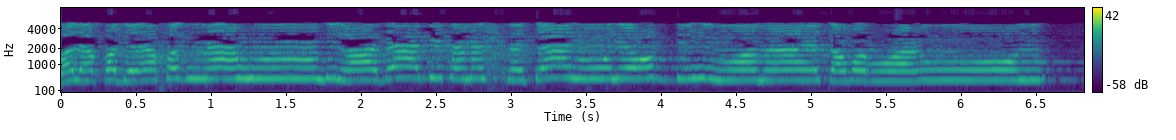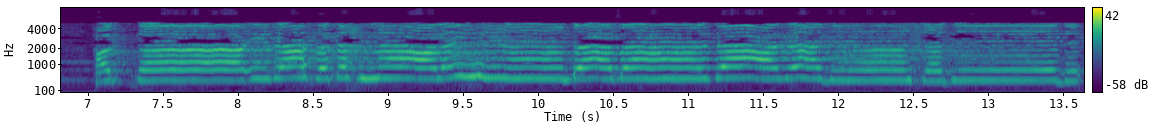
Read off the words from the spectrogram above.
ولقد أخذناهم بالعذاب فما استكانوا لربهم وما يتضرعون حتى إذا فتحنا عليهم بابا ذا عذاب شديد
